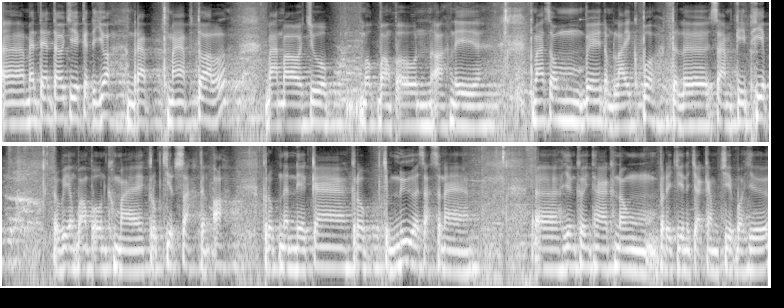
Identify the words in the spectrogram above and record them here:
អឺមែនតើទៅជាកិត្តិយសសម្រាប់អាត្មាផ្ទាល់បានមកជួបមកបងប្អូនអស់គ្នាអាត្មាសូមវេតម្លៃខ្ពស់ទៅលើសាមគ្គីភាពរវាងបងប្អូនខ្មែរគ្រប់ជាតិសាសន៍ទាំងអស់គ្រប់និន្នាការគ្រប់ជំនឿសាសនាអឺយើងឃើញថាក្នុងប្រជាណាចក្រកម្ពុជារបស់យើង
